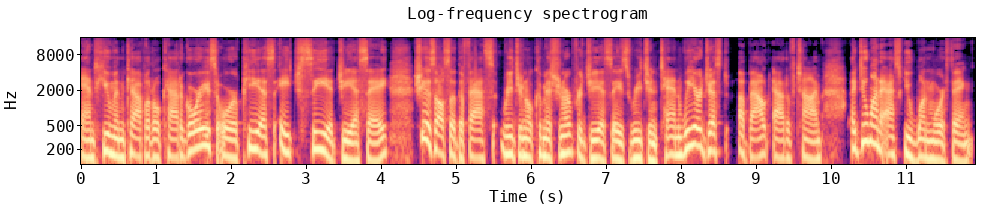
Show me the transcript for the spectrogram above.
and Human Capital Categories, or PSHC at GSA. She is also the FAS Regional Commissioner for GSA's Region 10. We are just about out of time. I do want to ask you one more thing,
